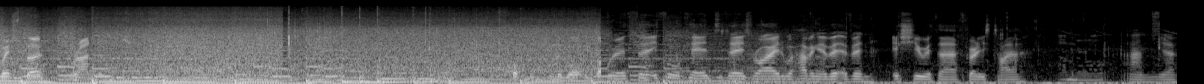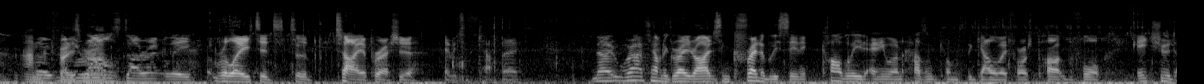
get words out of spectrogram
Whisper, random. We're 34k in today's ride. We're having a bit of an issue with uh, Freddie's tyre. And yeah, and Freddie's morale. directly related to the tyre pressure. Maybe to the cafe. No, we're actually having a great ride. It's incredibly scenic. Can't believe anyone hasn't come to the Galloway Forest Park before. It should,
